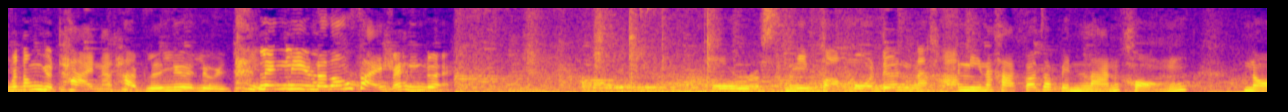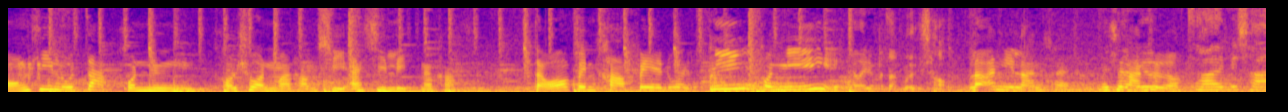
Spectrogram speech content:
ไม่ต้องหยุดถ่ายนะถ่ายเรื่อยๆเลยเร่งรีบแล้วต้องใส่แว่นด้วย โอสมีความโมเดิร์นนะคะ อันนี้นะคะก็จะเป็นร้านของน้องที่รู้จักคนหนึ่งเขาชวนมาทำสีอะคริลิกนะคะ แต่ว่าเป็นคาเฟ่ด้วย นี่คนนี้วันนี้มาจากเวิร์กช็อป แล้วอันนี้ร้านใคร ไม่ใช่ร้านเธอเหรอ ใช่ไม่ใช่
